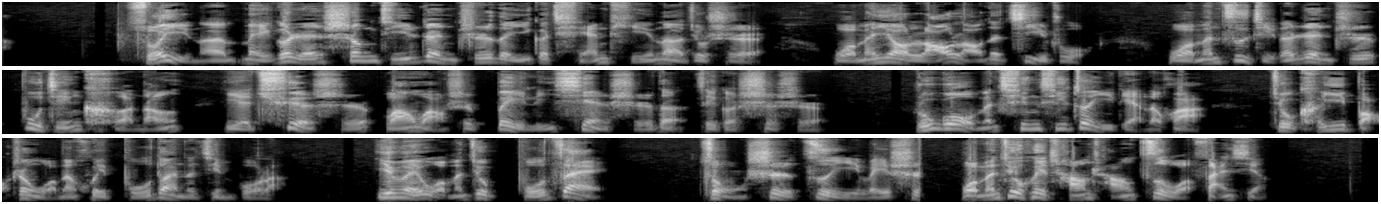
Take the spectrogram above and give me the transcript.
所以呢，每个人升级认知的一个前提呢，就是。我们要牢牢的记住，我们自己的认知不仅可能，也确实往往是背离现实的这个事实。如果我们清晰这一点的话，就可以保证我们会不断的进步了，因为我们就不再总是自以为是，我们就会常常自我反省。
